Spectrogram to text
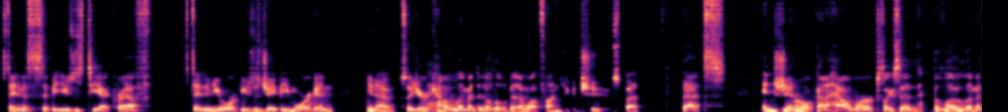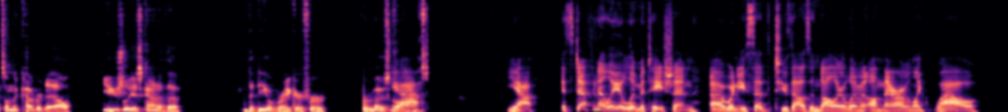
state of Mississippi uses TIAA-CREF, state of New York uses JP Morgan, you know, so you're right. kind of limited a little bit on what funds you could choose. But that's in general kind of how it works. Like I said, the low limits on the Coverdell usually is kind of the the deal breaker for for most clients. Yeah. It's definitely a limitation. Uh, when you said the two thousand dollar limit on there, I'm like, wow.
